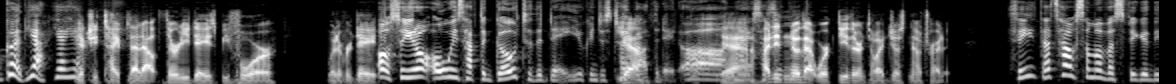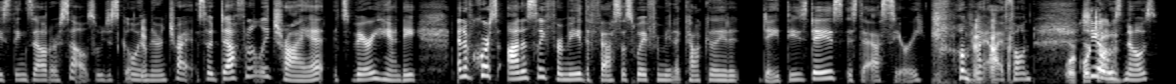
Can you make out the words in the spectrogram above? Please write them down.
good. Yeah, yeah, yeah You actually type that out 30 days before whatever date. Oh, so you don't always have to go to the date. You can just type Yeah. out the date. Oh, yeah, nice. I didn't know that worked either until I just now tried it. See, that's how some of us figure these things out ourselves. We just go in there and try it. So definitely try it. It's very handy. And of course, honestly, for me, the fastest way for me to calculate a date these days is to ask Siri on my iPhone. Or She Cortana. always knows.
